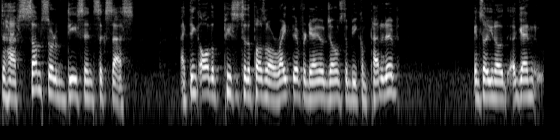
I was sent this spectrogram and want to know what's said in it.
to have some sort of decent success. I think all the pieces to the puzzle are right there for Daniel Jones to be competitive. And so, you know, again,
